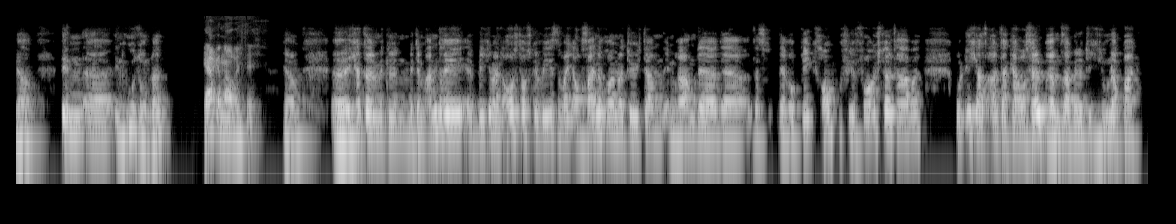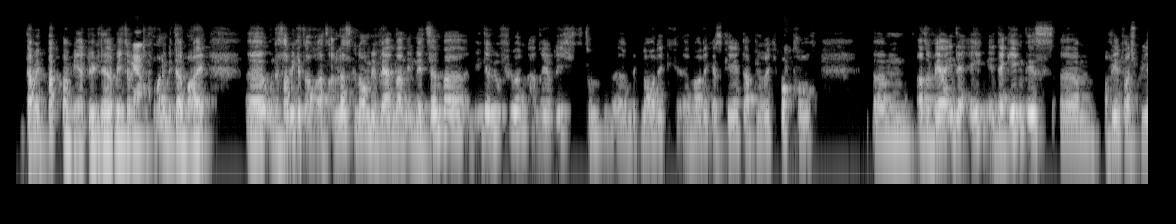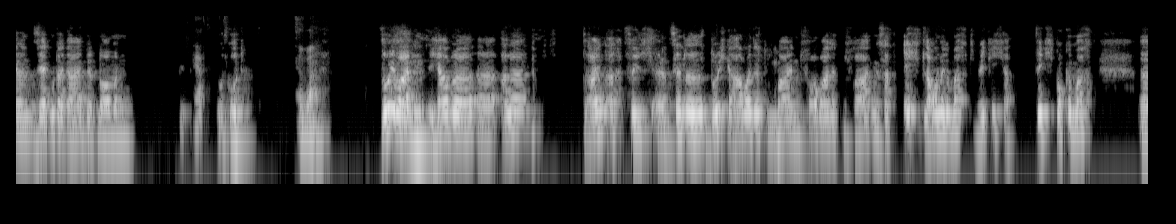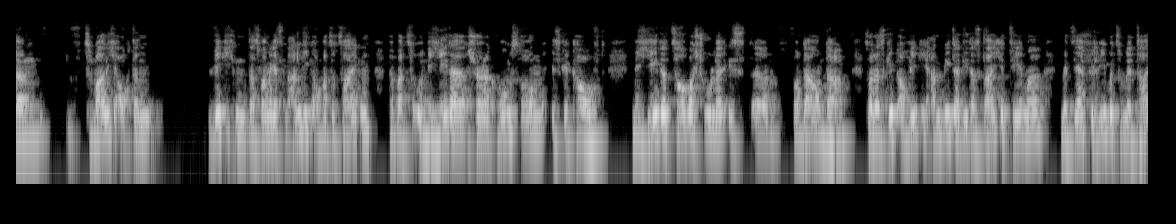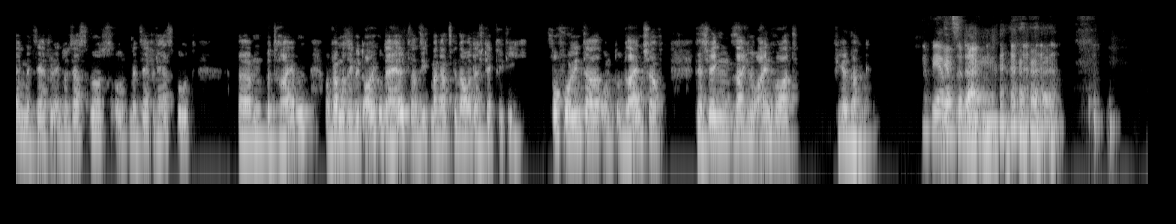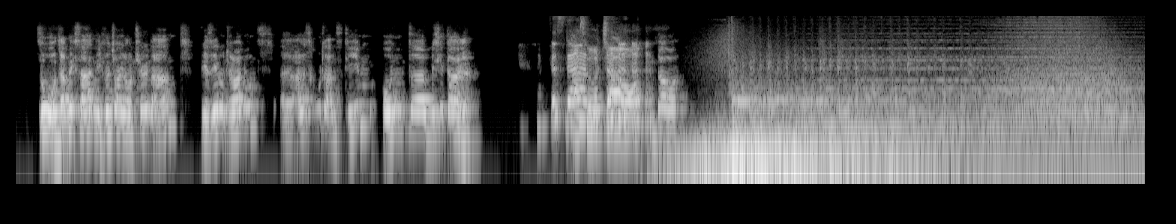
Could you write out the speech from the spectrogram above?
Ja, in, äh, in Husum, ne? Ja, genau, richtig. Ja, äh, ich hatte mit, mit dem André, äh, bin ich immer in Austausch gewesen, weil ich auch seine Räume natürlich dann im Rahmen der, der, des, der Rubrik Raumprofil vorgestellt habe. Und ich als alter Karussellbremser bin natürlich Luna Park, damit packt man mich natürlich, da bin ich ja. vorne mit dabei. Äh, und das habe ich jetzt auch als Anlass genommen. Wir werden dann im Dezember ein Interview führen, André und ich, zum, mit Nordic, Nordic Escape, da habe ich richtig Bock drauf. Ähm, also wer in der, in der Gegend ist, ähm, auf jeden Fall spielen. Sehr guter Geheimtipp, Norman. Ja. Gut, gut. Super. So, ihr beiden, ich habe äh, alle 83 äh, Zettel durchgearbeitet in meinen vorbereiteten Fragen. Es hat echt Laune gemacht, wirklich, hat wirklich Bock gemacht. Ähm, zumal ich auch dann wirklich, das war mir jetzt ein Anliegen, auch mal zu zeigen, hör mal zu, nicht jeder Sherlock Holmes Raum ist gekauft. Nicht jede Zauberschule ist äh, von da und da, sondern es gibt auch wirklich Anbieter, die das gleiche Thema mit sehr viel Liebe zum Detail, mit sehr viel Enthusiasmus und mit sehr viel Herzblut ähm, betreiben. Und wenn man sich mit euch unterhält, dann sieht man ganz genau, da steckt richtig Fofo hinter und, und Leidenschaft. Deswegen sage ich nur ein Wort. Vielen Dank. Wir haben zu danken. So, dann würde ich sagen, ich wünsche euch noch einen schönen Abend. Wir sehen und hören uns. Äh, alles Gute ans Team und äh, bis die Tage. Bis dann. Mach's gut, ciao. ciao.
